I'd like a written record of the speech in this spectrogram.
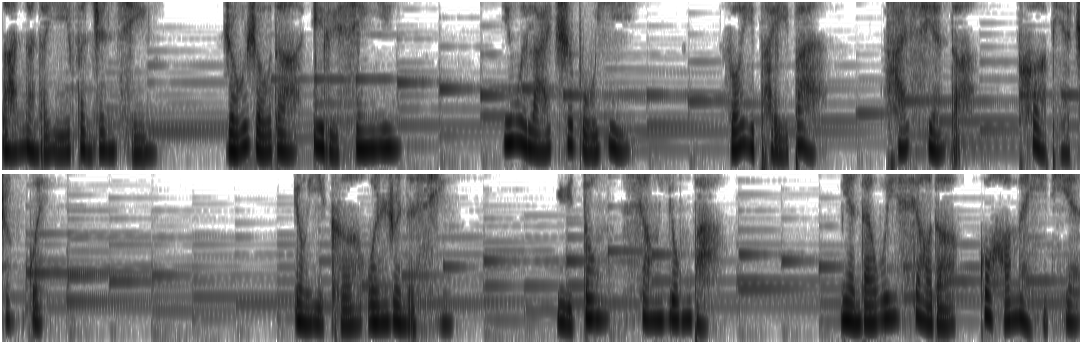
暖暖的一份真情，柔柔的一缕心音。因为来之不易，所以陪伴才显得特别珍贵。用一颗温润的心，与冬相拥吧，面带微笑的过好每一天，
